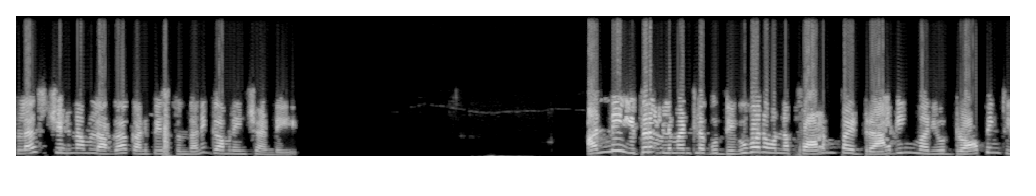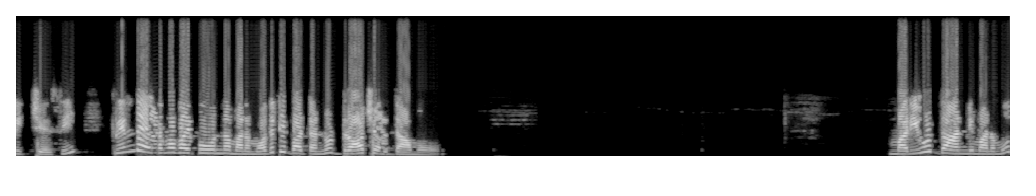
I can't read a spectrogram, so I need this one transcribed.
ప్లస్ చిహ్నం లాగా కనిపిస్తుందని గమనించండి. అన్ని ఇతర ఎలిమెంట్లకు దిగువన ఉన్న ఫార్మ్ పై డ్రాగింగ్ మరియు డ్రాపింగ్ క్లిక్ చేసి క్రింద ఎడమవైపు ఉన్న మన మొదటి బటన్ను డ్రా చేద్దాము. మరియు దాన్ని మనము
